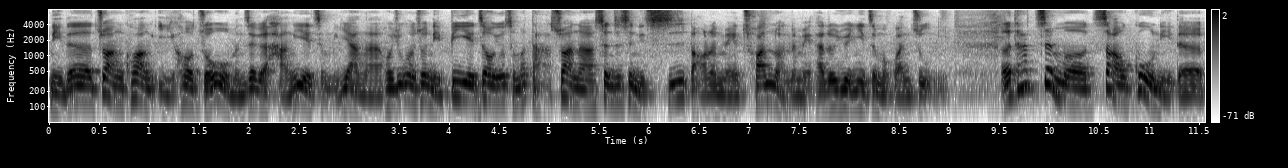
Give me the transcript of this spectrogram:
你的状况以后走我们这个行业怎么样啊？”会去问说：“你毕业之后有什么打算啊？”甚至是你吃饱了没、穿暖了没，他都愿意这么关注你。而他这么照顾你的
